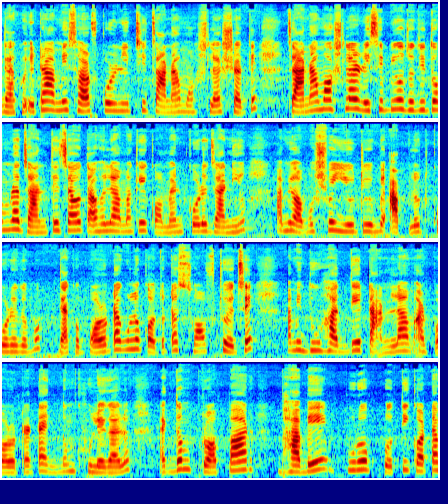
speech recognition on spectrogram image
দেখো, এটা আমি সার্ভ করে নিচ্ছি চানা মশলার সাথে। চানা মশলার রেসিপিও যদি তোমরা জানতে চাও, তাহলে আমাকে কমেন্ট করে জানিও। আমি অবশ্যই ইউটিউবে আপলোড করে দেবো। দেখো, পরোটাগুলো কতটা সফট হয়েছে। আমি দু হাত দিয়ে টানলাম আর পরোটাটা একদম খুলে গেল। একদম প্রপারভাবে পুরো প্রতি কটা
